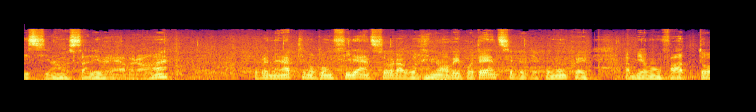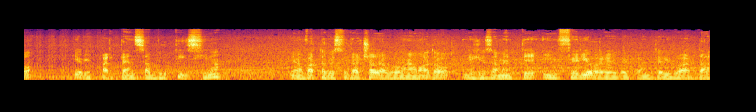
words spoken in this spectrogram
bellissima questa livrea però eh. Devo un attimo confidenza ora con le nuove potenze perché comunque abbiamo fatto io che partenza bruttissima abbiamo fatto questo tracciato con una moto decisamente inferiore per quanto riguarda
